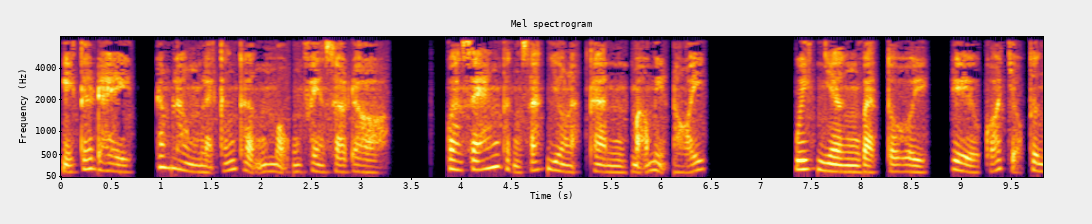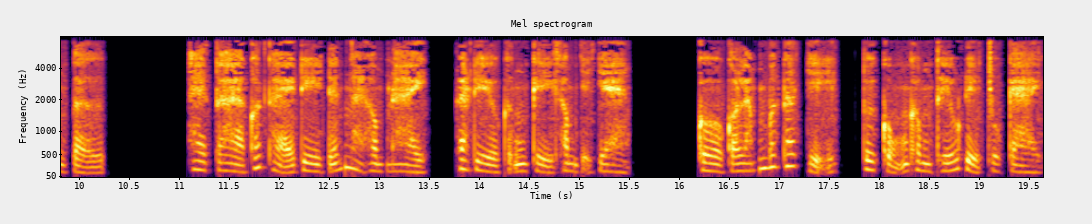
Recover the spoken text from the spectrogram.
Nghĩ tới đây, trong lòng lại cẩn thận một phen so đò. Quan sáng thần sắc Dương Lạc Thành mở miệng nói. Quyết nhân và tôi đều có chỗ tương tự. Hai ta có thể đi đến ngày hôm nay là điều cực kỳ không dễ dàng. Cô có lắm bất đắc dĩ, tôi cũng không thiếu điều chua cài.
